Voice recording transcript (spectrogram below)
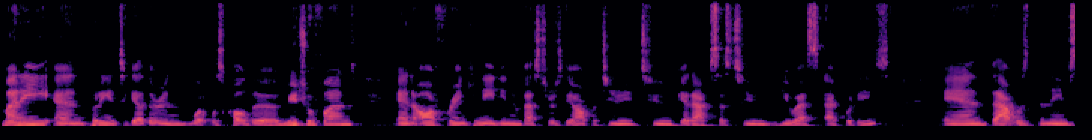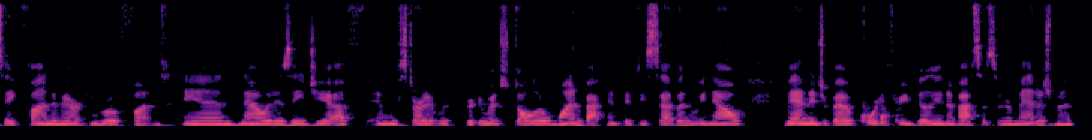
money and putting it together in what was called a mutual fund and offering Canadian investors the opportunity to get access to U.S. equities and that was the namesake fund american growth fund. And now it is agf and we started with pretty much dollar one back in 57 we now manage about 43 billion of assets under management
